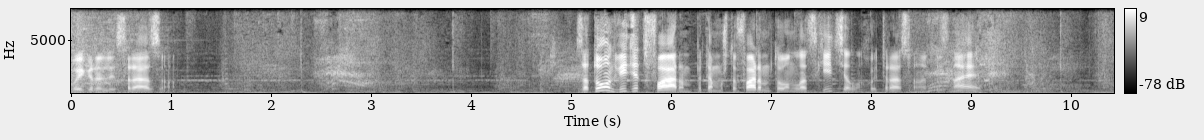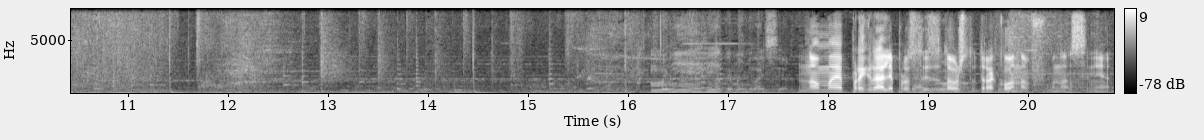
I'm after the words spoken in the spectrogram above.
выиграли сразу. Зато он видит фарм, потому что фарм-то он ласкитил, хоть раз он это знает. Мне ведомо милосердие. Но мы проиграли просто из-за того, что драконов у нас нет.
